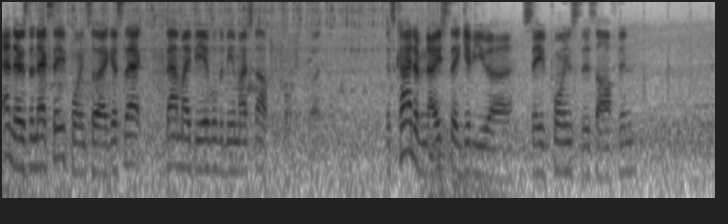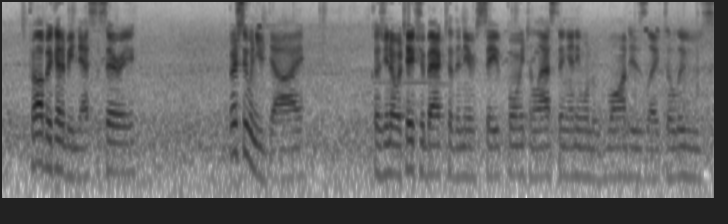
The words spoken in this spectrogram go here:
And there's the next save point, so I guess that that might be able to be my stopping point. But it's kind of nice they give you uh, save points this often. It's probably going to be necessary Especially when you die. Because, you know, it takes you back to the nearest save point, and the last thing anyone would want is, like, to lose,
